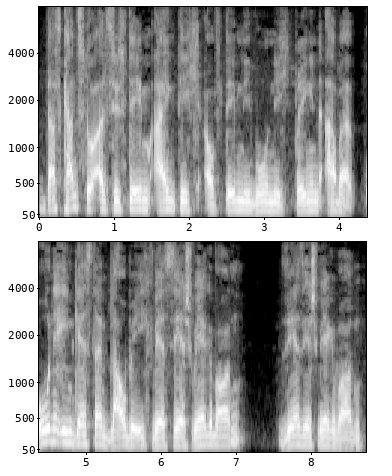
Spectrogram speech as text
Das kannst du als System eigentlich auf dem Niveau nicht bringen. Aber ohne ihn gestern, glaube ich, wäre es sehr schwer geworden. Sehr, sehr schwer geworden.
